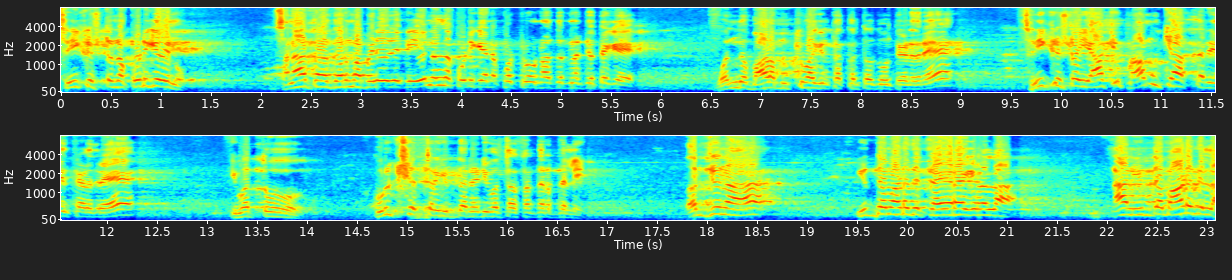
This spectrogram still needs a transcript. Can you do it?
ಶ್ರೀಕೃಷ್ಣನ ಕೊಡುಗೆ ಏನು? ಸನಾತನ ಧರ್ಮ ಬೆಳೆಯೋದಕ್ಕೆ ಏನೆಲ್ಲ ಕೊಡುಗೆಯನ್ನು ಕೊಟ್ಟರು ಅನ್ನೋದನ್ನ ಜೊತೆಗೆ ಒಂದು ಬಹಳ ಮುಖ್ಯವಾಗಿರ್ತಕ್ಕಂಥದ್ದು ಅಂತ ಹೇಳಿದ್ರೆ, ಶ್ರೀಕೃಷ್ಣ ಯಾಕೆ ಪ್ರಾಮುಖ್ಯ ಆಗ್ತಾನೆ ಅಂತ ಹೇಳಿದ್ರೆ, ಇವತ್ತು ಕುರುಕ್ಷೇತ್ರ ಯುದ್ಧ ನಡೆಯುವಂತಹ ಸಂದರ್ಭದಲ್ಲಿ ಅರ್ಜುನ ಯುದ್ಧ ಮಾಡೋದಕ್ಕೆ ತಯಾರಾಗಿರಲ್ಲ. ನಾನು ಯುದ್ಧ ಮಾಡೋದಿಲ್ಲ.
